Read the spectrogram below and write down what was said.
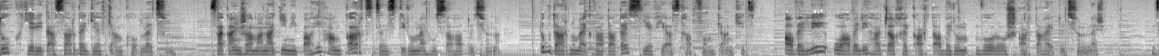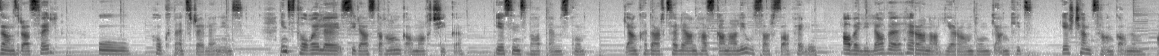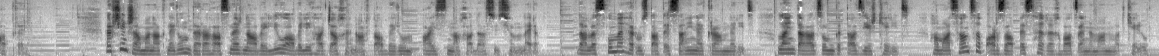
Դուք երիտասարդ եք եւ կյանքով լեցուն։ Սակայն ժամանակի մի պահի հանկարծ ձեզ տիրում է հուսահատությունը։ Դուք դառնում եք վատատես եւ հիասթափվում կյանքից։ Ավելի ու ավելի հաճախ եք արտաբերում որոշ արտահայտություններ։ Ձանձրացել ու հոգնեցրել են ինձ։ Ինձ թողել է սիրած տղան կամ աղջիկը։ Ես ինձ վատ եմ զգում։ Կյանքը դարձել է անհասկանալի ու սարսափելի։ Ավելի լավ է հեռանալ երանդուն կյանքից։ Ես չեմ ցանկանում ապրել։ Վերջին ժամանակներում դեռահասներն ավելի ու ավելի հաճախ են արտաբերում այս նախադասությունները։ Դա լսվում է հեռուստատեսային էկրաններից, լայն տարածում գտած երկերից։ Համացանցը պարզապես հեղեղված է նման մտքերով։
